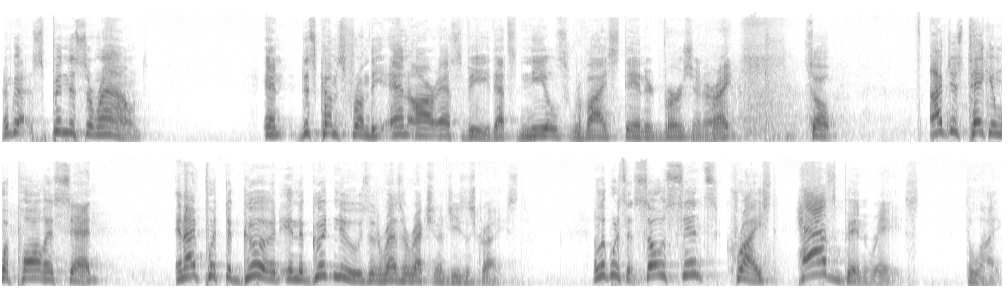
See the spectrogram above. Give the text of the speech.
I'm going to spin this around and this comes from the NRSV. That's Neil's Revised Standard Version, all right? So I've just taken what Paul has said and I've put the good in the good news of the resurrection of Jesus Christ. And look what it says. So since Christ has been raised to life,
